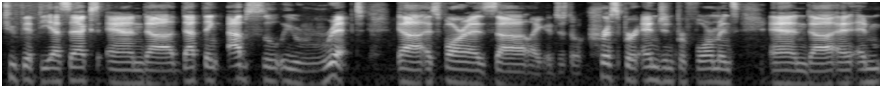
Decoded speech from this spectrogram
250SX, and uh, that thing absolutely ripped uh, as far as uh, like just a crisper engine performance and uh, and, and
